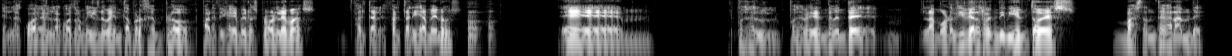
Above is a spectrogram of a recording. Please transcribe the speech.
en la, en la 4090, por ejemplo, parece que hay menos problemas, faltar- faltaría menos. Eh, pues, el, pues evidentemente la mordida del rendimiento es bastante grande.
